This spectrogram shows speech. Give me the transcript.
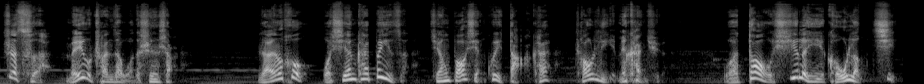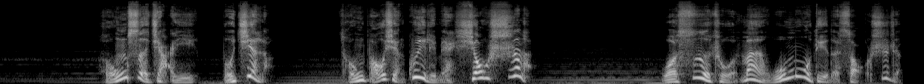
这次没有穿在我的身上。然后我掀开被子，将保险柜打开，朝里面看去。我倒吸了一口冷气，红色嫁衣不见了，从保险柜里面消失了。我四处漫无目的的扫视着。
